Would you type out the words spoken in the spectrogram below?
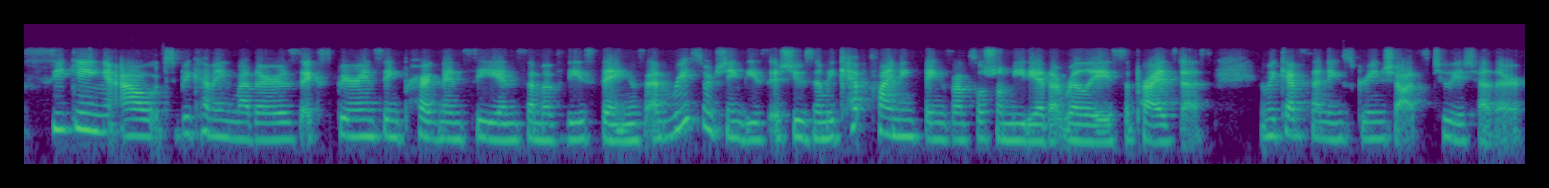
seeking out becoming mothers, experiencing pregnancy and some of these things, and researching these issues. And we kept finding things on social media that really surprised us. And we kept sending screenshots to each other.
